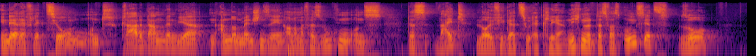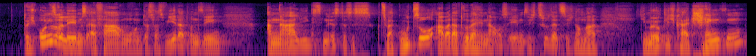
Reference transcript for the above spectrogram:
in der Reflexion und gerade dann, wenn wir einen anderen Menschen sehen, auch nochmal versuchen, uns das weitläufiger zu erklären. Nicht nur das, was uns jetzt so durch unsere Lebenserfahrung und das, was wir da drin sehen, am naheliegendsten ist. Das ist zwar gut so, aber darüber hinaus eben sich zusätzlich nochmal die Möglichkeit schenken,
